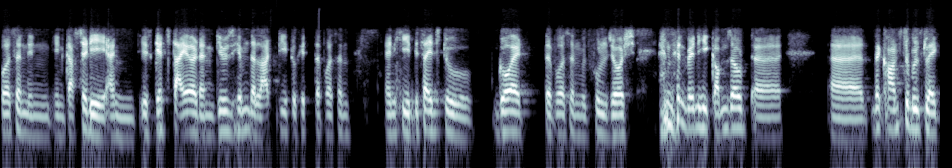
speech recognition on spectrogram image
person in, in custody and is gets tired and gives him the lathi to hit the person. And he decides to go at the person with full josh. And then when he comes out uh, uh, the constable's like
